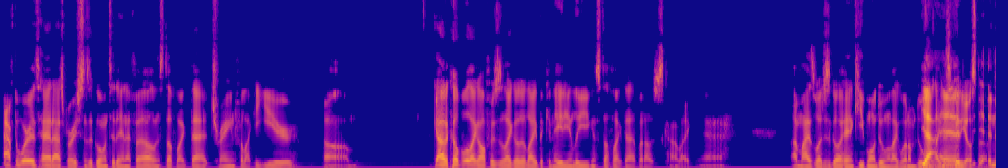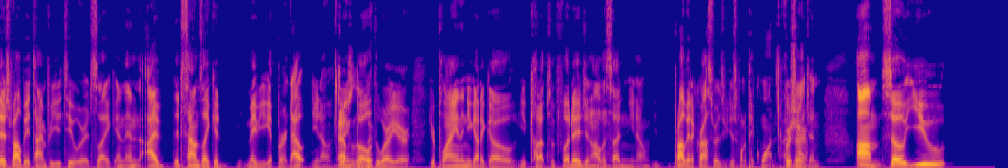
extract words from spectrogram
afterwards, had aspirations of going to the NFL and stuff like that. Trained for like a year. Um, got a couple like offers to like go to like the Canadian League and stuff like that, but I was just kind of like, eh. I might as well just go ahead and keep on doing like what I'm doing, yeah, like this and, video stuff. and there's probably a time for you too, where it's like, and and I, it sounds like it. Maybe you get burned out, you know, doing Absolutely. both, where you're you're playing, then you got to go, you cut up some footage, and all of a Mhm. sudden, you know, probably at a crossroads, you just want to pick one. I For sure. Imagine. Um, so you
